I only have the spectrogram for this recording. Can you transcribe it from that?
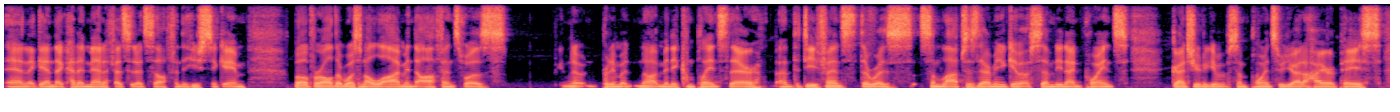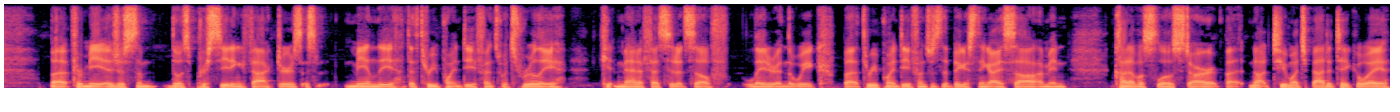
And again, that kind of manifested itself in the Houston game. But overall, there wasn't a lot. I mean, the offense was no, pretty much not many complaints there. Uh, the defense, there was some lapses there. I mean, you give up 79 points. Granted, you're going to give up some points when you're at a higher pace. But for me, it's just some those preceding factors, mainly the three point defense, which really manifested itself later in the week. But three point defense was the biggest thing I saw. I mean, kind of a slow start, but not too much bad to take away.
